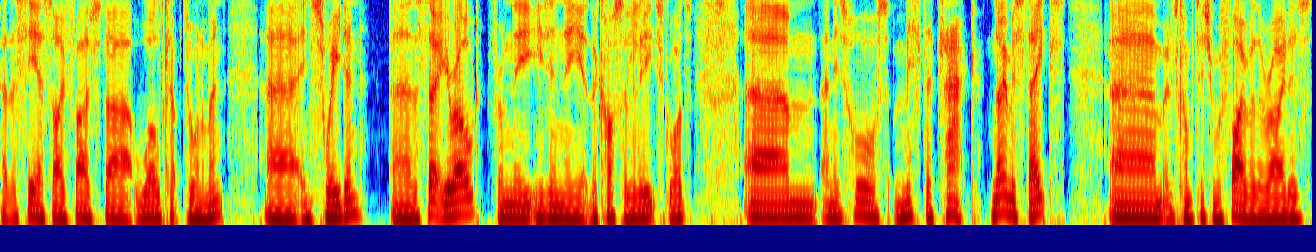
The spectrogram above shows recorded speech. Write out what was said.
at the CSI Five Star World Cup tournament uh, in Sweden. Uh, the 30 year old from the he's in the the COSL Elite squads, um, and his horse Mister Tac. No mistakes. Um, it was competition with five other riders.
